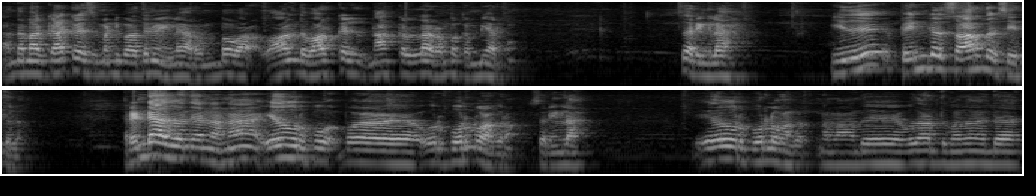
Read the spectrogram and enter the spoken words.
அந்த மாதிரி கால்குலேஷன் பண்ணி பார்த்தோன்னு வைங்களேன் ரொம்ப வா- வாழ்ந்த வாழ்க்கை நாட்கள்லாம் ரொம்ப கம்மியாக இருக்கும். சரிங்களா? இது பெண்கள் சார்ந்த விஷயத்தில். ரெண்டாவது வந்து என்னென்னா ஏதோ ஒரு பொ ஒரு பொருள் வாங்குகிறோம் சரிங்களா? ஏதோ ஒரு பொருள் வாங்குறோம். நம்ம வந்து உதாரணத்துக்கு வந்து இந்த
